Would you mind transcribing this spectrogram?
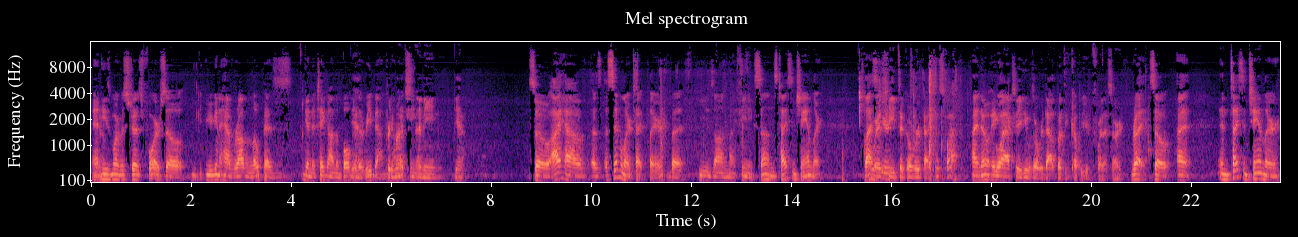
and Yeah. he's more of a stretch four. So you're going to have Robin Lopez going to take on the bulk Yeah, of the rebound. pretty much. I mean, yeah, So I have a, a similar type player, but he's on my Phoenix Suns, Tyson Chandler. Last which year, he took over Tyson's spot. I know. it- Well, actually, he was over Dallas, but a couple years before that. Sorry. Right. So, I, and Tyson Chandler,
